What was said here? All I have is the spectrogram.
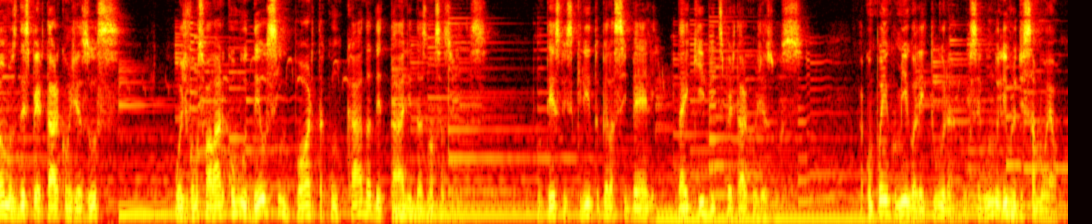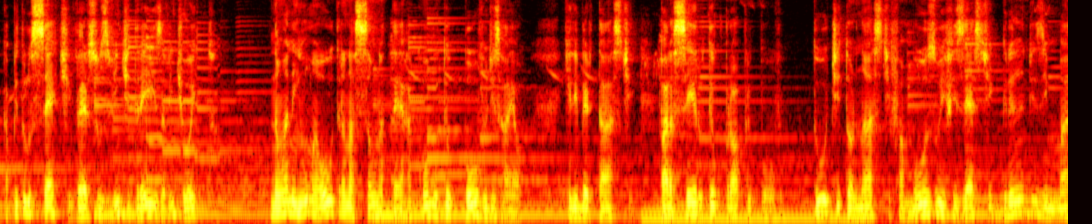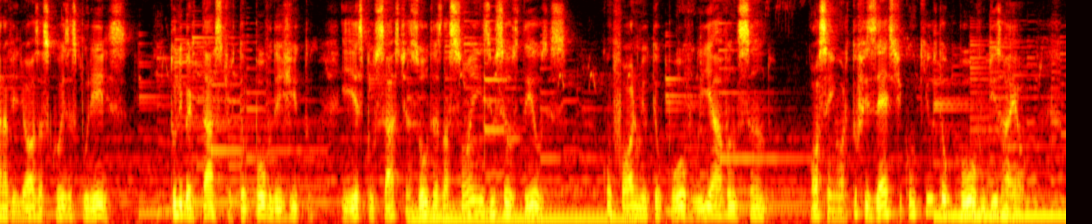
Vamos despertar com Jesus? Hoje vamos falar como Deus se importa com cada detalhe das nossas vidas. Um texto escrito pela Cibele, da equipe Despertar com Jesus. Acompanhe comigo a leitura no segundo livro de Samuel, capítulo 7, versos 23 a 28. Não há nenhuma outra nação na terra como o teu povo de Israel, que libertaste para ser o teu próprio povo Tu te tornaste famoso e fizeste grandes e maravilhosas coisas por eles. Tu libertaste o teu povo do Egito e expulsaste as outras nações e os seus deuses, conforme o teu povo ia avançando. Ó Senhor, tu fizeste com que o teu povo de Israel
